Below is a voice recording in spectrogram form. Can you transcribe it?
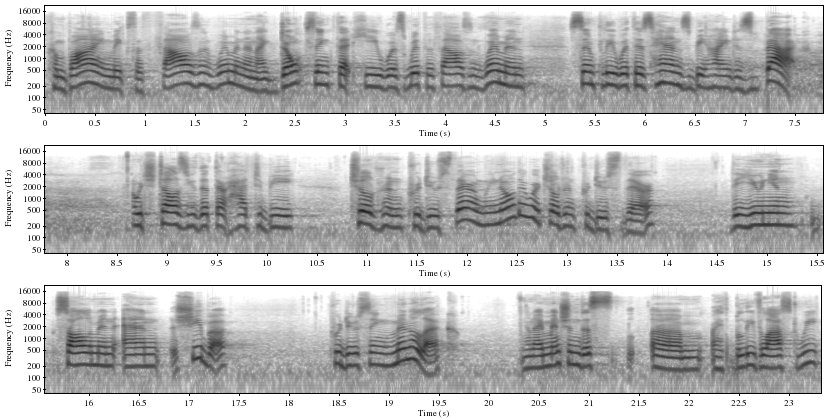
combined makes a thousand women, and I don't think that he was with a thousand women simply with his hands behind his back, which tells you that there had to be children produced there. And we know there were children produced there. The union, Solomon and Sheba, producing Menelik. And I mentioned this, um, I believe, last week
